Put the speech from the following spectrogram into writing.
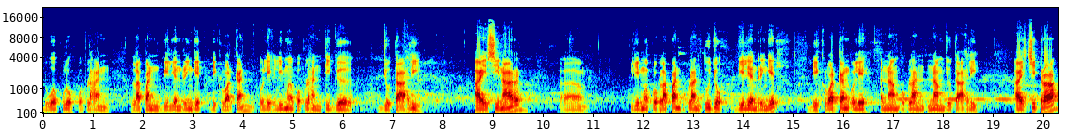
20.8 bilion ringgit dikeluarkan oleh 5.3 juta ahli. Air sinar uh, 58.7 bilion ringgit dikeluarkan oleh 6.6 juta ahli. Air Citra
